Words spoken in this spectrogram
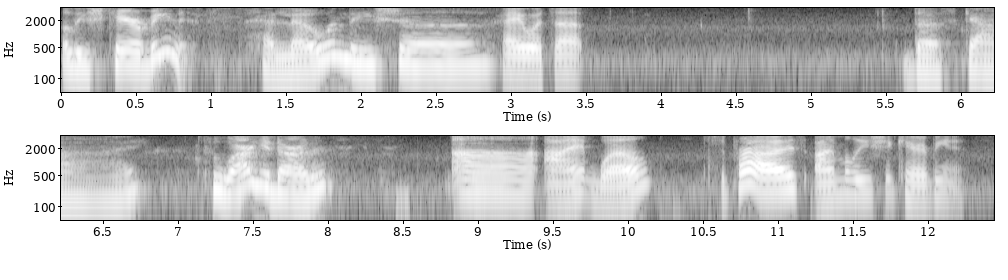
Alisha Karabinus. Hello, Alisha. Hey, what's up? The Sky. Who are you, darling? Uh, I well, surprise, I'm Alisha Karabinus.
